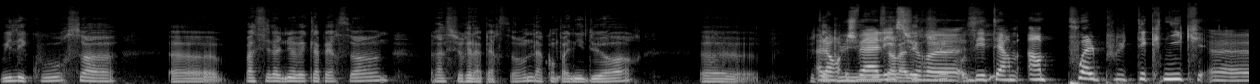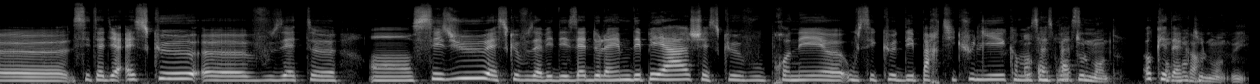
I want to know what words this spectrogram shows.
Oui, les courses, passer la nuit avec la personne, rassurer la personne, l'accompagner dehors. euh, Alors, lui- je vais aller sur euh, des termes un poil plus techniques. euh, C'est-à-dire, est-ce que euh, vous êtes euh, en CESU Est-ce que vous avez des aides de la MDPH Est-ce que vous prenez euh, ou c'est que des particuliers? Comment on ça se prend passe? tout le monde. Ok, on d'accord. tout le monde, oui.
